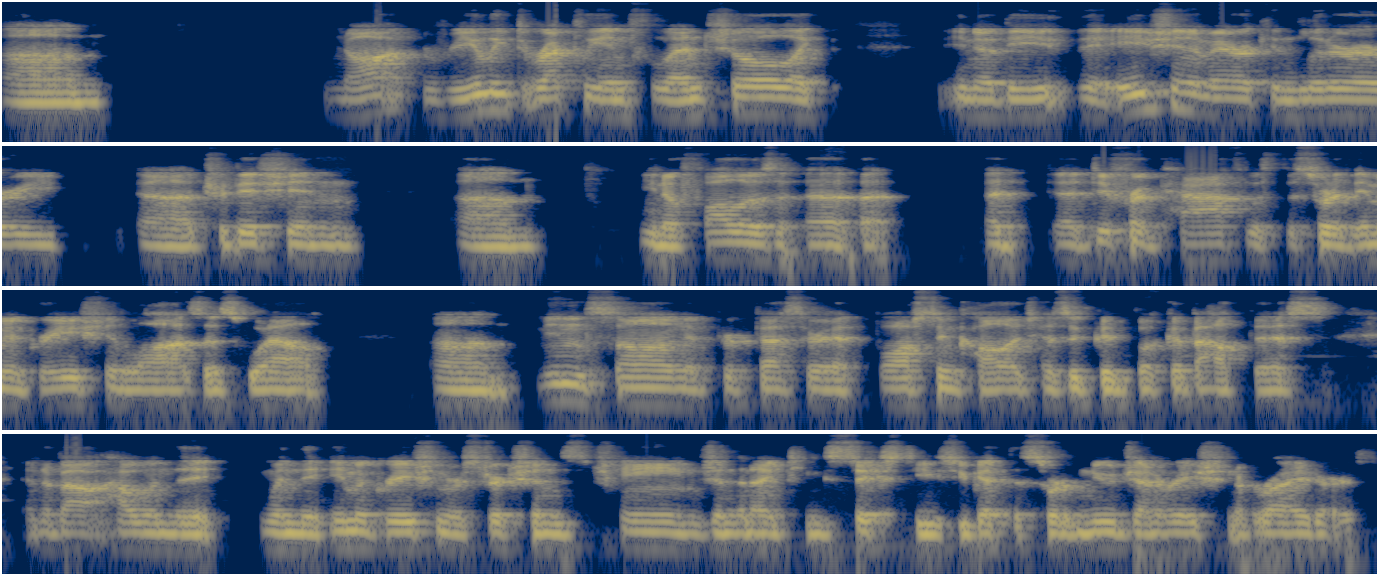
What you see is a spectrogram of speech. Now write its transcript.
um, not really directly influential. Like, you know, the, the Asian American literary uh, tradition, um, you know, follows a, a, a, different path with the sort of immigration laws as well. Um, Min Song, a professor at Boston College, has a good book about this and about how when the when the immigration restrictions change in the 1960s, you get this sort of new generation of writers.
